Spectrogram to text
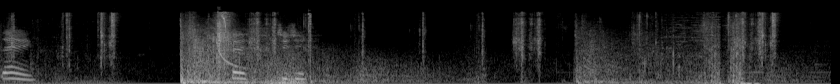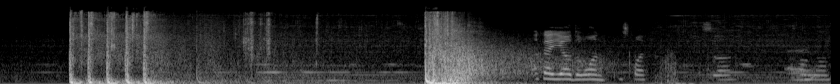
Dang. Okay, GG. yeah, you're the one. It's fine. So, hold on.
